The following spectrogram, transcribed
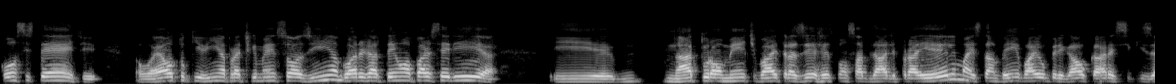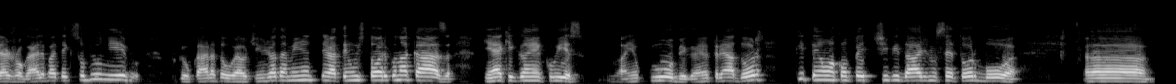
consistente. O Elton, que vinha praticamente sozinho, agora já tem uma parceria. E naturalmente vai trazer responsabilidade para ele, mas também vai obrigar o cara, se quiser jogar, ele vai ter que subir o nível, porque o cara do Eltinho já também já tem um histórico na casa. Quem é que ganha com isso? Ganha o clube, ganha o treinador, que tem uma competitividade no setor boa. Uh,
